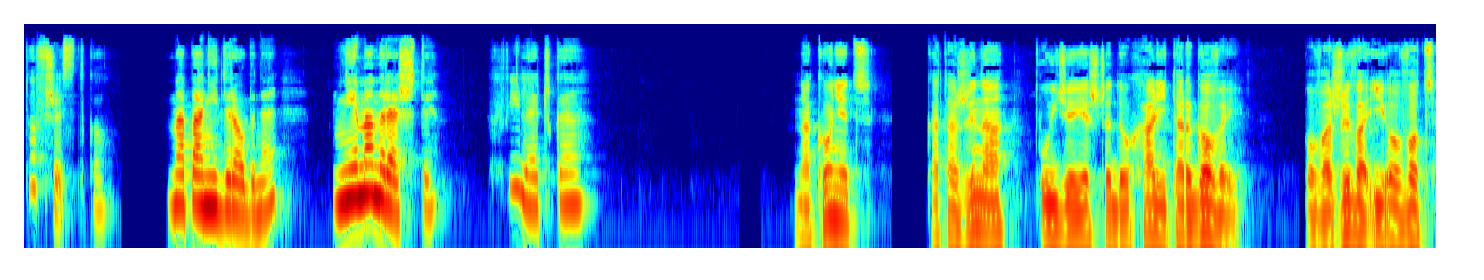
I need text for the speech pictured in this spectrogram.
To wszystko. Ma pani drobne? Nie mam reszty. Chwileczkę. Na koniec Katarzyna pójdzie jeszcze do hali targowej po warzywa i owoce.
